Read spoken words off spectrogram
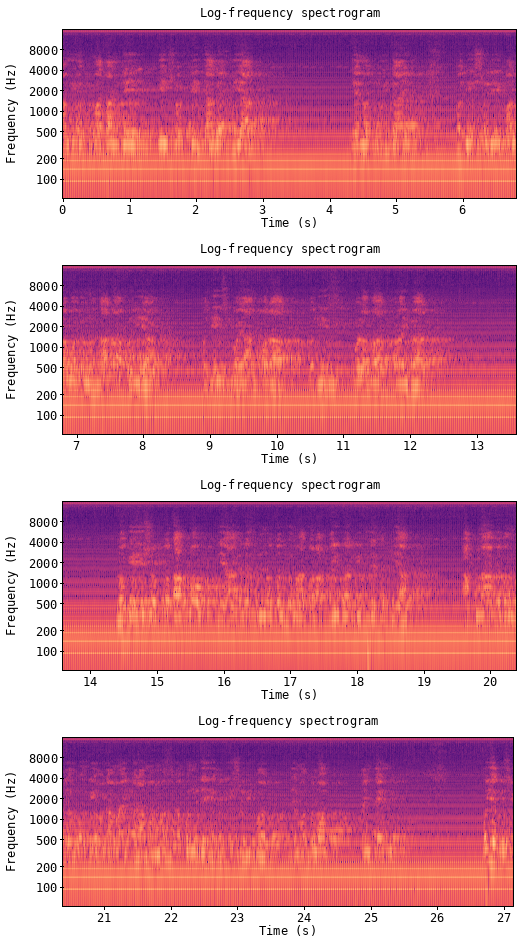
আমিও তোমাতান্ডে এই সত্যি ইজাজত দিয়া যেন তুমি চাই হদিস শরীফ ভালোভাবে মোতালা করিয়া হদিস বয়ান করার, হদিস পড়াবার, পড়াইবার লগে এই সত্য থাকল যে আহলে সুন্নতল জমাতর আকাইদার ভিতরে থাকিয়া আপনার এবং দেওবন্দী ওলামাই কারামা মসলক অনুযায়ী হদিস শরীফর যে মতলব খাইতেন হইয়া দিছি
